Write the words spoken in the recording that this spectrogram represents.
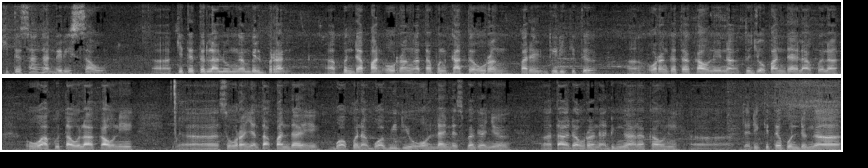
kita sangat risau. Uh, kita terlalu mengambil berat uh, pendapat orang ataupun kata orang pada diri kita. Uh, orang kata kau ni nak tunjuk pandai lah apalah oh aku tahulah kau ni uh, seorang yang tak pandai buat apa nak buat video online dan sebagainya. Uh, tak ada orang nak dengar lah kau ni. Uh, jadi kita pun dengar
